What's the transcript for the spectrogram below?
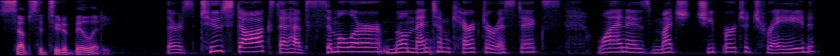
substitutability. There's two stocks that have similar momentum characteristics. One is much cheaper to trade.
